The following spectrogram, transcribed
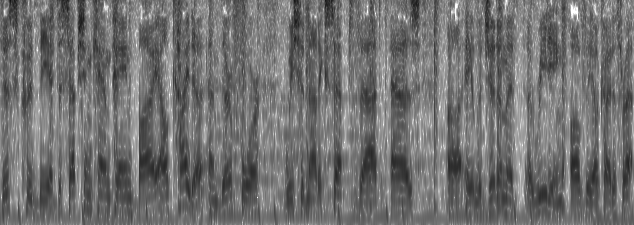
this could be a deception campaign by Al Qaeda, and therefore we should not accept that as uh, a legitimate uh, reading of the Al Qaeda threat.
